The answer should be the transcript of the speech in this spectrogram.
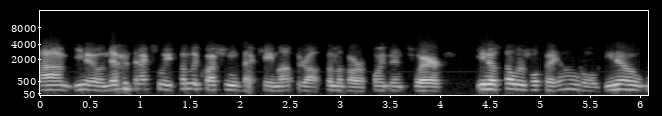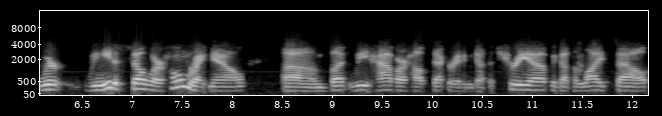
Um, you know, and there was actually some of the questions that came up throughout some of our appointments where you know, sellers will say, "Oh, you know, we're we need to sell our home right now, um, but we have our house decorated. We got the tree up, we got the lights out."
